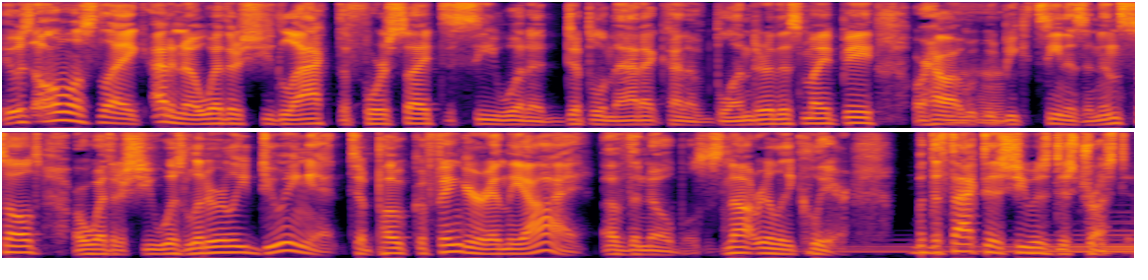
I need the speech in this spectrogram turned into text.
it was almost like, I don't know whether she lacked the foresight to see what a diplomatic kind of blunder this might be or how it would- Uh-huh. would be seen as an insult or whether she was literally doing it to poke a finger in the eye of the nobles. It's not really clear. But the fact is, she was distrusted.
